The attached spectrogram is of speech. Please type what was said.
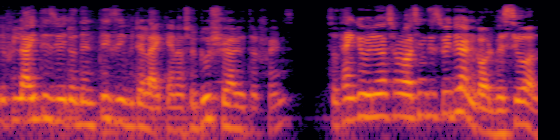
If you like this video then please give it a like and also do share with your friends. So thank you very much for watching this video and God bless you all.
